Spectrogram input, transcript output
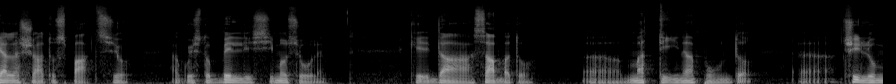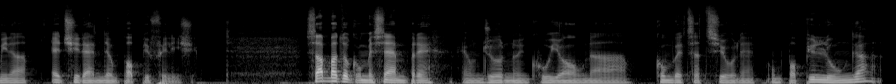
ha lasciato spazio a questo bellissimo sole che da sabato uh, mattina appunto uh, ci illumina e ci rende un po' più felici. Sabato come sempre è un giorno in cui ho una conversazione un po' più lunga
